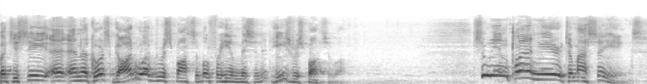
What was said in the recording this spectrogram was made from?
But you see, and of course, God wasn't responsible for him missing it. He's responsible. So incline your ear to my sayings.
